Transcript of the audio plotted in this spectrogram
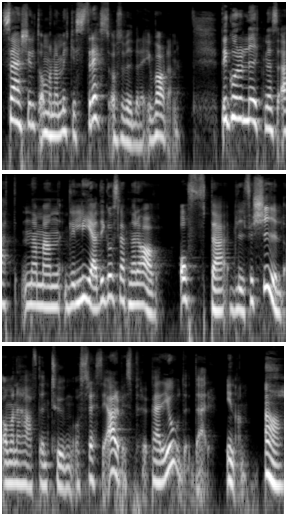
Särskilt om man har mycket stress och så vidare i vardagen. Det går att liknas att när man blir ledig och slappnar av ofta blir förkyld om man har haft en tung och stressig arbetsperiod där innan. Ja.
